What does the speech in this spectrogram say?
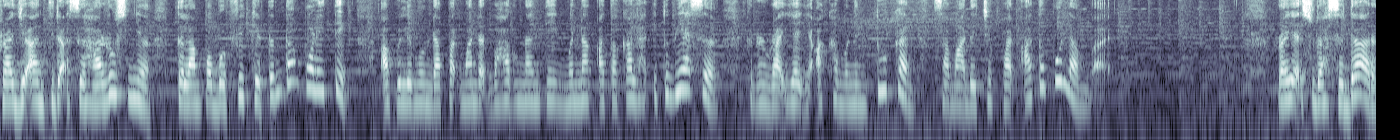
kerajaan tidak seharusnya terlampau berfikir tentang politik apabila mendapat mandat baharu nanti menang atau kalah itu biasa kerana rakyat yang akan menentukan sama ada cepat ataupun lambat. Rakyat sudah sedar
